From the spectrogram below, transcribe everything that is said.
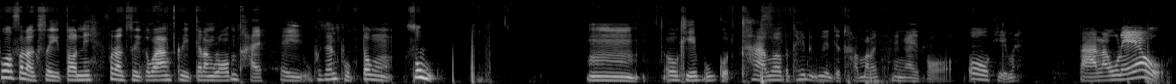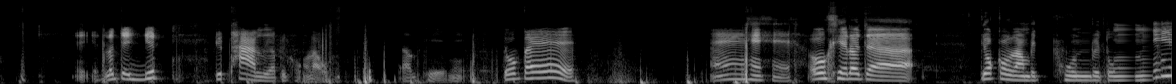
พวกฝรั่งเศสตอนนี้ฝรั่งเศสกับอังกฤษกำลังล้อมไทยให้อยู่เพราะฉะนั้นผมต้องสู้ อืม โอเค ผมกดข้ามว่าประเทศอื่นจะทำอะไรยังไงต่อ โอเคไหมตาเราแล้วเราจะยึดยึดท่าเรือเป็นของเรา โอเคนี่โจเต้อ่าแฮ่ๆโอเคเราจะ ยกกำลังไปพุนไปตรงนี้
